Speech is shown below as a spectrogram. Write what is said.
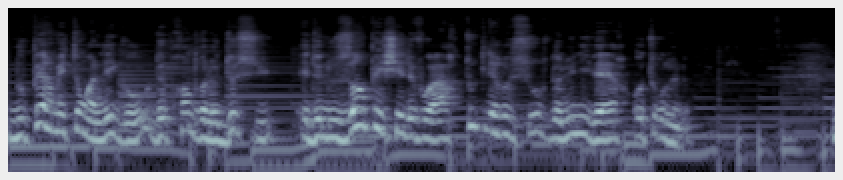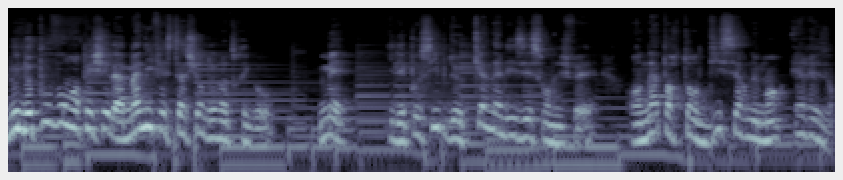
nous permettons à l'ego de prendre le dessus et de nous empêcher de voir toutes les ressources de l'univers autour de nous. Nous ne pouvons empêcher la manifestation de notre ego, mais il est possible de canaliser son effet en apportant discernement et raison.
